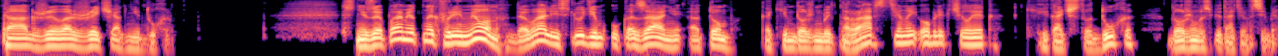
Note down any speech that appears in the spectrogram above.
Как же возжечь огни духа? С незапамятных времен давались людям указания о том, каким должен быть нравственный облик человека, какие качества духа должен воспитать он в себе.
